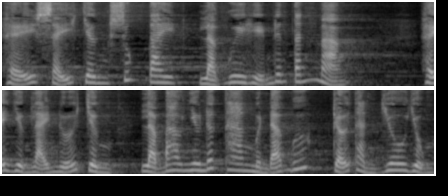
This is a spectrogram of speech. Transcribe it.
Hễ sẩy chân xúc tay là nguy hiểm đến tánh mạng. Hễ dừng lại nửa chừng là bao nhiêu nấc thang mình đã bước trở thành vô dụng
